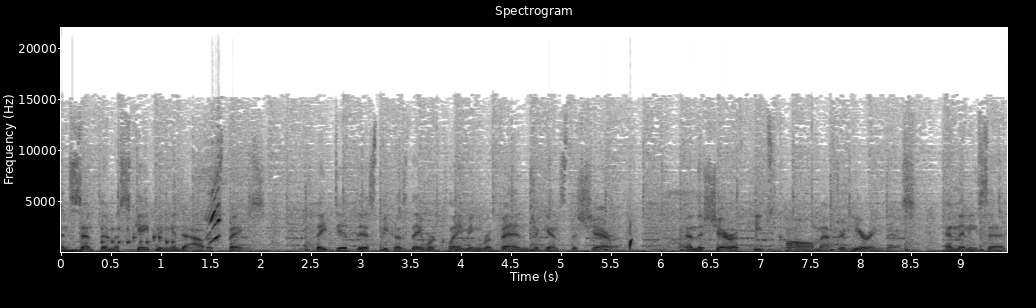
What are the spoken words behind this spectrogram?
and sent them escaping into outer space. They did this because they were claiming revenge against the sheriff. And the sheriff keeps calm after hearing this. And then he said,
